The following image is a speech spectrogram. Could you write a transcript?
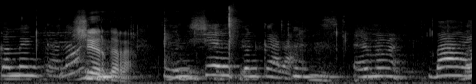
कमेंट करा. शेअर करा. शेअर पण करा. बाय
